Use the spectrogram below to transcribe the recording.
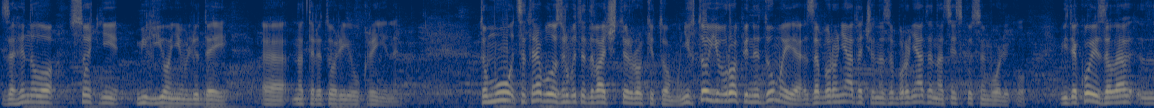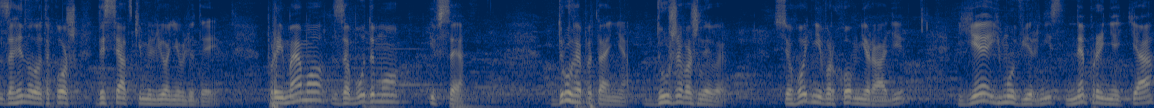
загинуло сотні мільйонів людей е, на території України. Тому це треба було зробити 24 роки тому. Ніхто в Європі не думає забороняти чи не забороняти нацистську символіку, від якої загинуло також десятки мільйонів людей. Приймемо, забудемо і все. Друге питання дуже важливе. Сьогодні в Верховній Раді є ймовірність неприйняття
